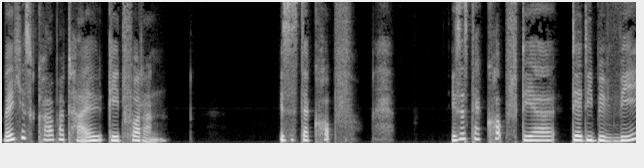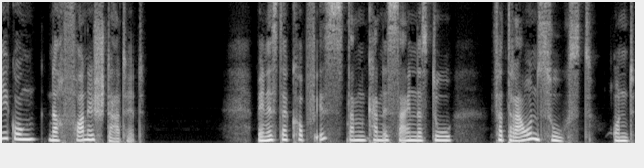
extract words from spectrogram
welches Körperteil geht voran. Ist es der Kopf? Ist es der Kopf, der, der die Bewegung nach vorne startet? Wenn es der Kopf ist, dann kann es sein, dass du Vertrauen suchst und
